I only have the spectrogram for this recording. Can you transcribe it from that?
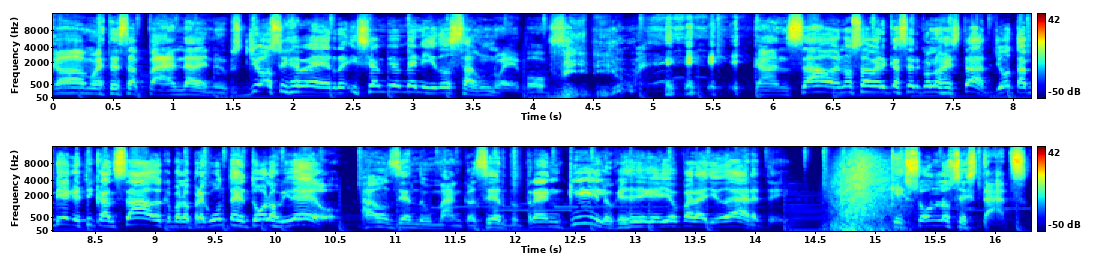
¿Cómo está esa panda de noobs? Yo soy GBR y sean bienvenidos a un nuevo vídeo. cansado de no saber qué hacer con los stats. Yo también estoy cansado de que me lo preguntes en todos los videos. Aún siendo un manco, ¿cierto? Tranquilo, que llegué yo para ayudarte. ¿Qué son los stats?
